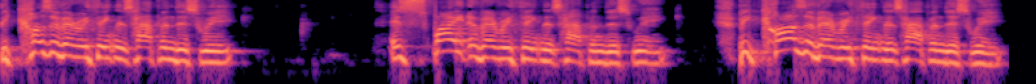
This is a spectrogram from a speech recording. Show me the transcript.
because of everything that's happened this week, in spite of everything that's happened this week, because of everything that's happened this week,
